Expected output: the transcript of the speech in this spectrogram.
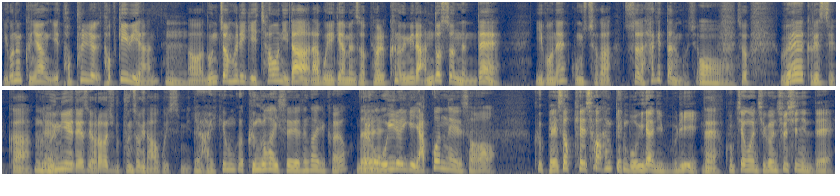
이거는 그냥 이 덮을 덮기 위한 음. 어, 논점 흐리기 차원이다라고 얘기하면서 별 큰 의미를 안 뒀었는데 이번에 공수처가 수사를 하겠다는 거죠. 어. 그래서 왜 그랬을까? 그 네. 의미에 대해서 여러 가지 분석이 나오고 있습니다. 야, 이게 뭔가 근거가 있어야 되는 거 아닐까요? 네. 그리고 오히려 이게 야권 내에서 그 배석해서 함께 모의한 인물이 네. 국정원 직원 출신인데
